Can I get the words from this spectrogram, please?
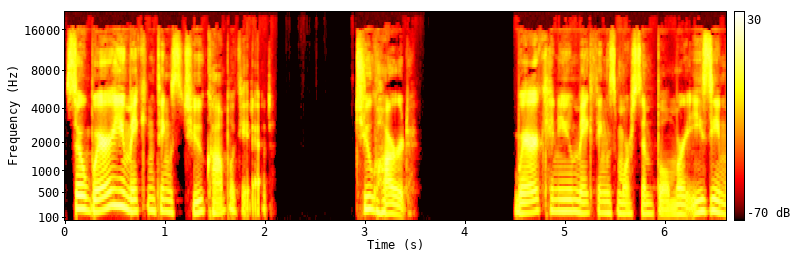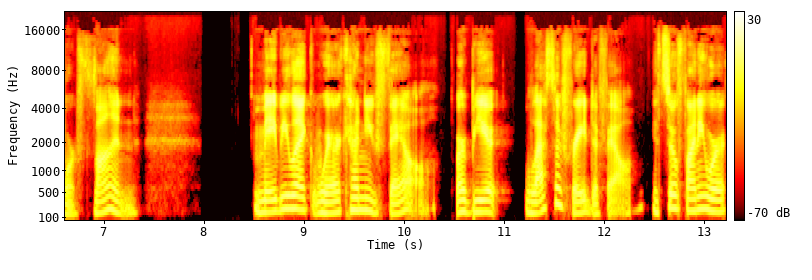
So, where are you making things too complicated, too hard? Where can you make things more simple, more easy, more fun? Maybe like where can you fail or be less afraid to fail? It's so funny we're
